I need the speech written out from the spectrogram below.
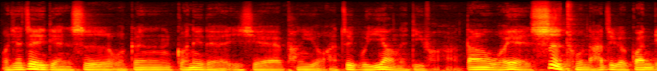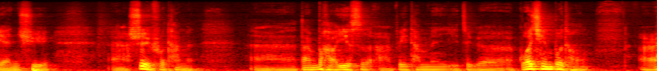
我觉得这一点是我跟国内的一些朋友啊最不一样的地方啊，当然我也试图拿这个观点去，呃，说服他们。呃，但不好意思啊，被他们以这个国情不同而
